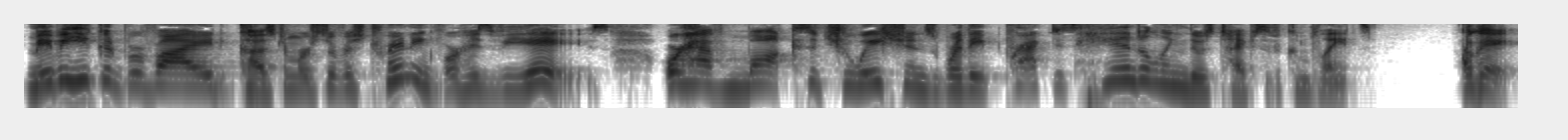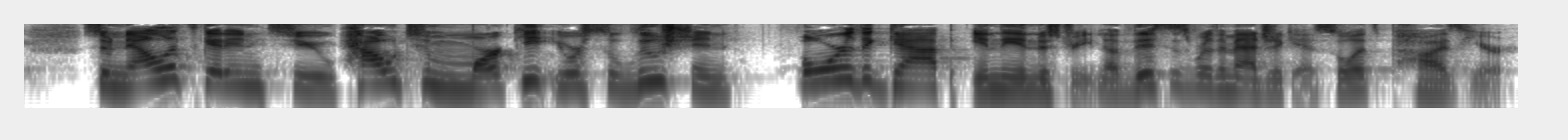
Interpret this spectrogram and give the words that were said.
Maybe he could provide customer service training for his VAs or have mock situations where they practice handling those types of complaints. Okay. So now let's get into how to market your solution for the gap in the industry. Now, this is where the magic is. So let's pause here.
